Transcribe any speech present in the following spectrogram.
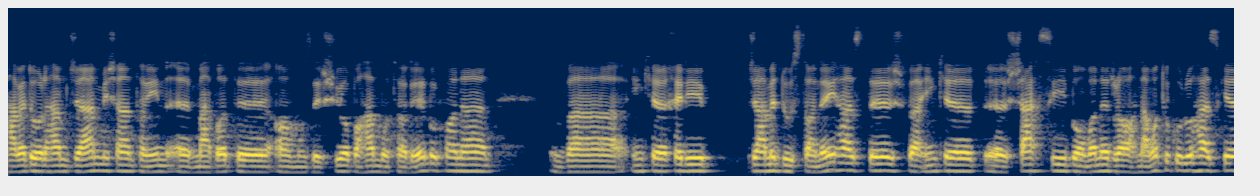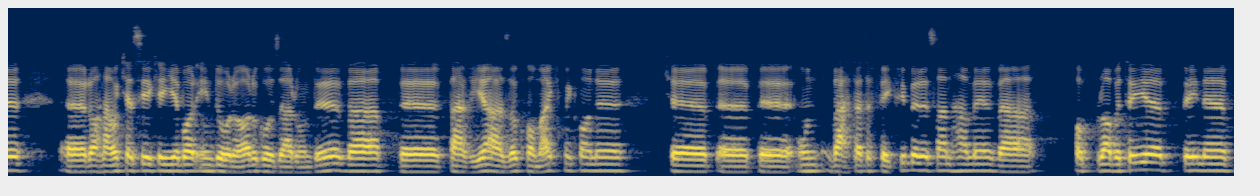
همه دور هم جمع میشن تا این مواد آموزشی رو با هم مطالعه بکنن و اینکه خیلی جمع دوستانه ای هستش و اینکه شخصی به عنوان راهنما تو گروه هست که راهنما کسیه که یه بار این دوره ها رو گذرونده و به بقیه اعضا کمک می‌کنه که به اون وحدت فکری برسن همه و خب رابطه بین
